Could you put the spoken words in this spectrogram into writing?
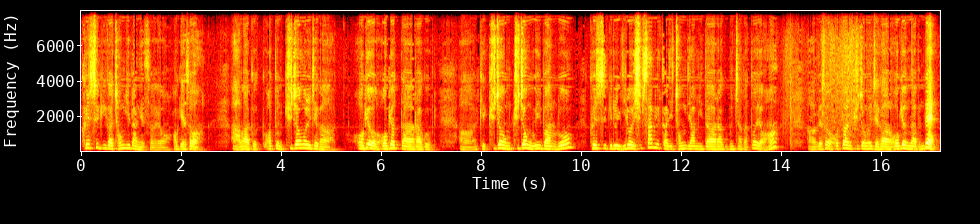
글쓰기가 정지당했어요. 거기에서 아마 그 어떤 규정을 제가 어겨 어겼다라고 어, 이렇게 규정 규정 위반으로 글쓰기를 1월 13일까지 정지합니다라고 문자가 떠요. 어, 그래서 어떠한 규정을 제가 어겼나 본데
